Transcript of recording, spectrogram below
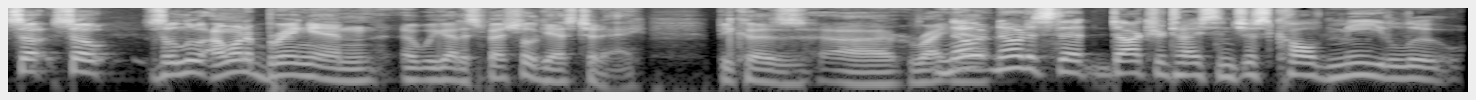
So so so Lou, I want to bring in. Uh, we got a special guest today because uh, right No, now. notice that Dr. Tyson just called me Lou,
